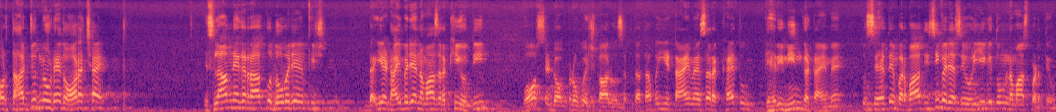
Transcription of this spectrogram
और तहजद में उठे तो और अच्छा है। इस्लाम ने अगर रात को दो बजे या ढाई बजे नमाज़ रखी होती बहुत से डॉक्टरों को इश्काल हो सकता था, भाई, ये टाइम ऐसा रखा है तो गहरी नींद का टाइम है तो सेहतें बर्बाद इसी वजह से हो रही है कि तुम नमाज़ पढ़ते हो।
